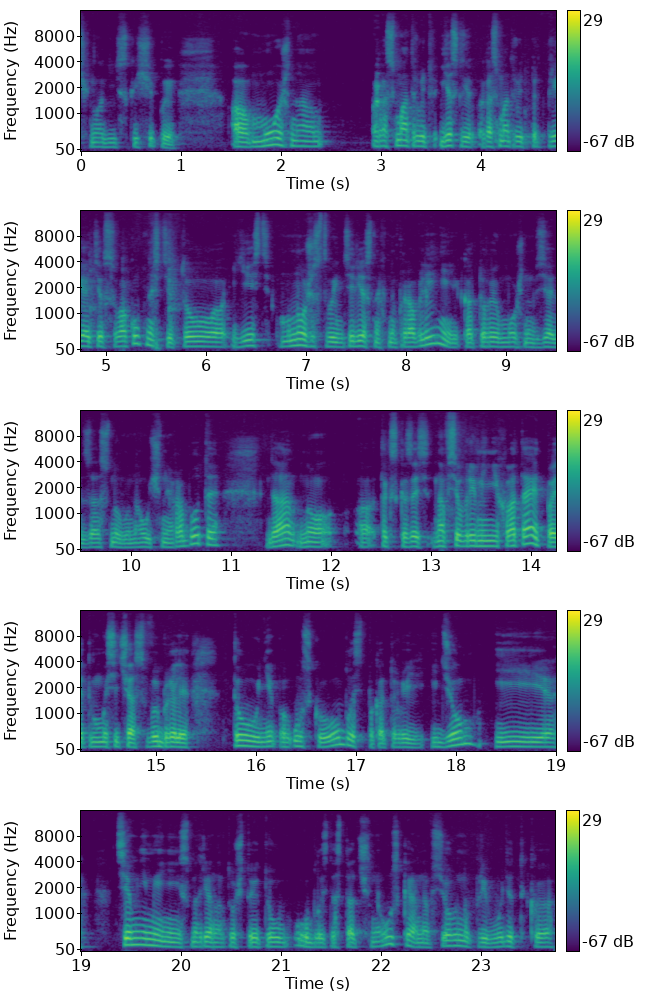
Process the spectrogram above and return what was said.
технологической щепы. А можно рассматривать, если рассматривать предприятие в совокупности, то есть множество интересных направлений, которые можно взять за основу научной работы, да, но, а, так сказать, на все время не хватает, поэтому мы сейчас выбрали ту узкую область, по которой идем, и тем не менее, несмотря на то, что эта область достаточно узкая, она все равно приводит к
